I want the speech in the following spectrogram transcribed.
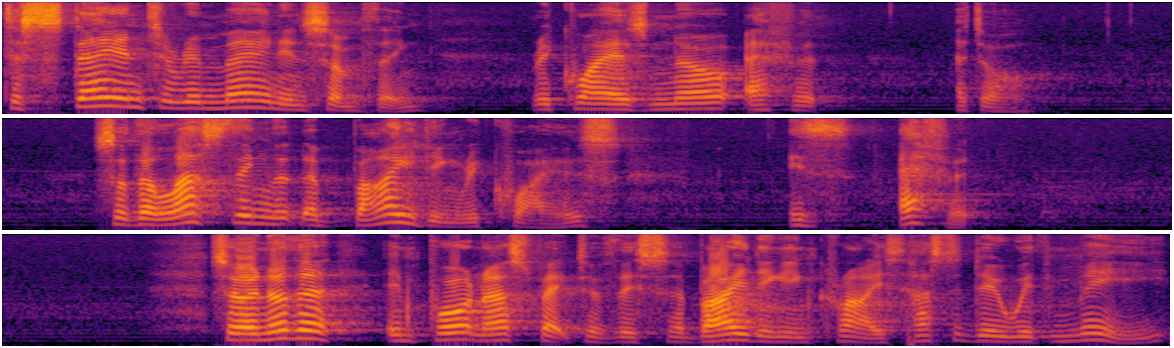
To stay and to remain in something requires no effort at all. So the last thing that abiding requires is effort. So, another important aspect of this abiding in Christ has to do with me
